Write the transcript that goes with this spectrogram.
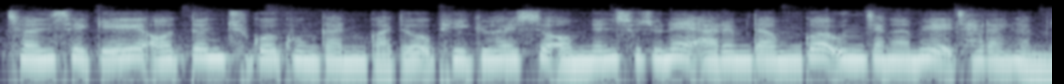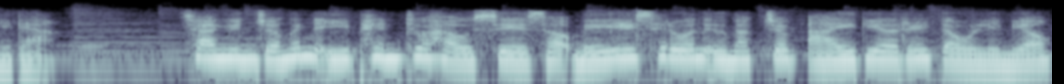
전 세계의 어떤 주거 공간과도 비교할 수 없는 수준의 아름다움과 웅장함을 자랑합니다. 장윤정은 이 펜트하우스에서 매일 새로운 음악적 아이디어를 떠올리며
